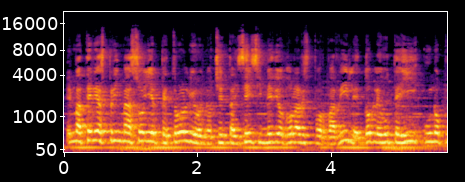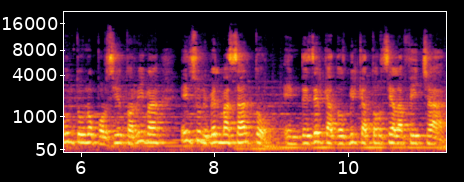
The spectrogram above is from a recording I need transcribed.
En materias primas, hoy el petróleo en 86 y medio dólares por barril, el WTI 1.1% arriba en su nivel más alto en, desde el 2014 a la fecha.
